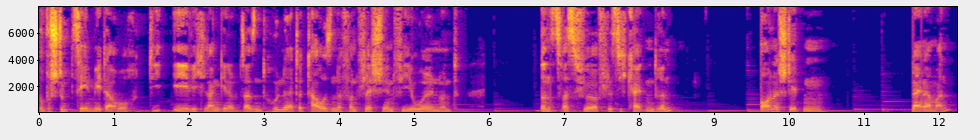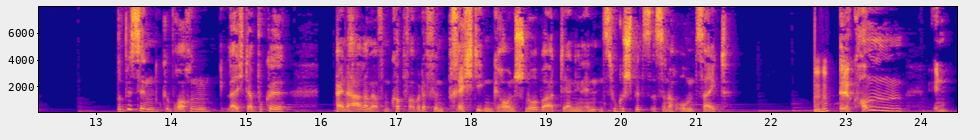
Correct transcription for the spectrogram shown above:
so bestimmt zehn Meter hoch, die ewig lang gehen. Und da sind hunderte, tausende von Fläschchen, Fiolen und sonst was für Flüssigkeiten drin. Vorne steht ein kleiner Mann, so ein bisschen gebrochen, leichter Buckel, keine Haare mehr auf dem Kopf, aber dafür einen prächtigen grauen Schnurrbart, der an den Enden zugespitzt ist und nach oben zeigt. Mhm. Willkommen in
